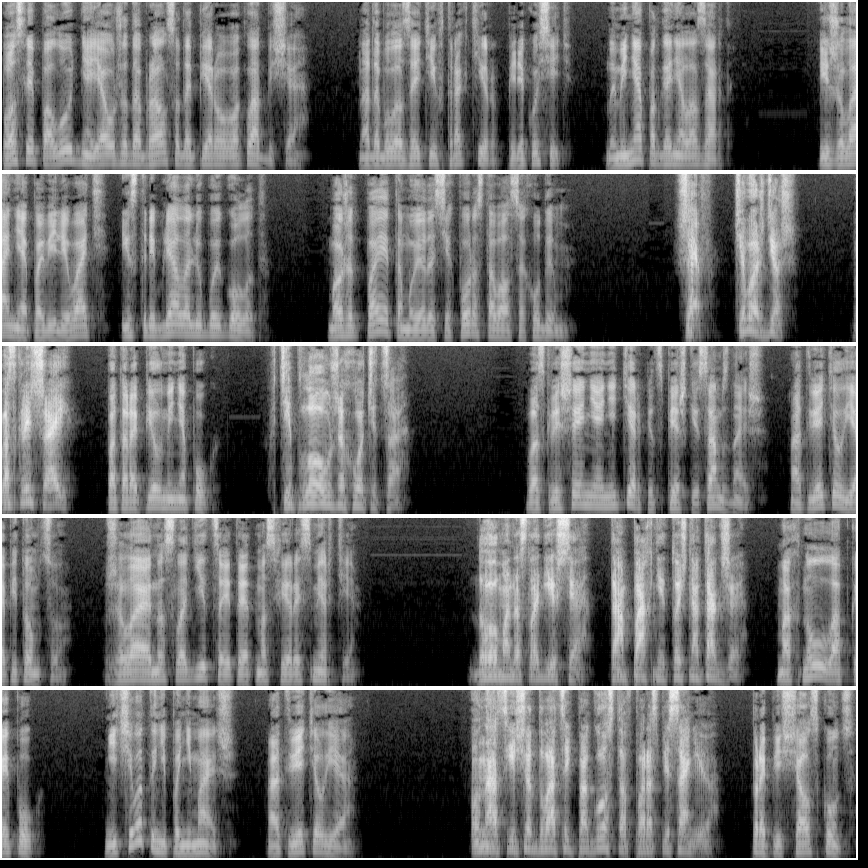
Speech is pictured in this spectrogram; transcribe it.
После полудня я уже добрался до первого кладбища. Надо было зайти в трактир, перекусить, но меня подгонял азарт. И желание повелевать истребляло любой голод. Может, поэтому я до сих пор оставался худым. «Шеф, чего ждешь? Воскрешай!» – поторопил меня Пук. «В тепло уже хочется!» «Воскрешение не терпит спешки, сам знаешь», – ответил я питомцу, желая насладиться этой атмосферой смерти. «Дома насладишься! Там пахнет точно так же!» Махнул лапкой Пук. «Ничего ты не понимаешь», — ответил я. «У нас еще двадцать погостов по расписанию», — пропищал Скунс.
